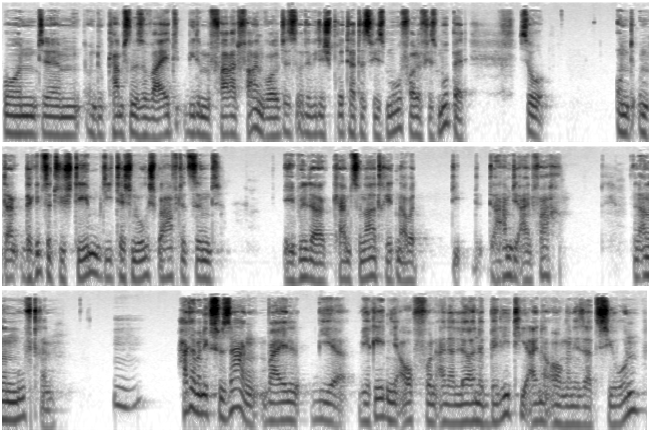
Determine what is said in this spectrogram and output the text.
Und, ähm, und du kamst nur so weit, wie du mit Fahrrad fahren wolltest oder wie du Sprit hattest fürs Mofa oder fürs Moped. So. Und, und dann, da gibt's natürlich Themen, die technologisch behaftet sind. Ich will da keinem zu nahe treten, aber die, da haben die einfach einen anderen Move drin. Mhm. Hat aber nichts zu sagen, weil wir, wir reden ja auch von einer Learnability einer Organisation.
